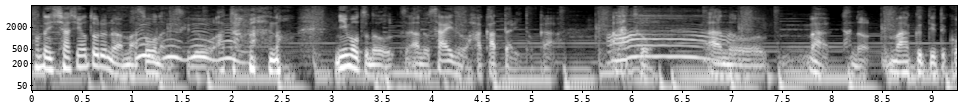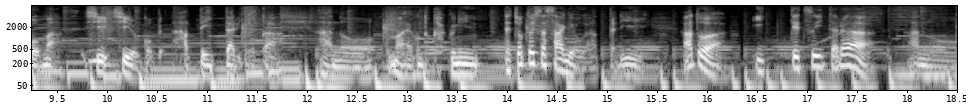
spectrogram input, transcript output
本当に写真を撮るのはまあそうなんですけど、うんうんうんうん。あとはあの荷物のあのサイズを測ったりとかあとあのまあ、あのマークって言ってこう、まあ、シシールをこう貼っていったりとかあの、まあ、本当確認ちょっとした作業があったりあとは行って着いたらあの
